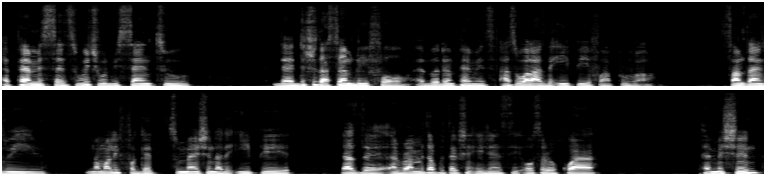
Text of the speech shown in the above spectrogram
a permit set which would be sent to the district assembly for a building permit as well as the EPA for approval. Sometimes we normally forget to mention that the EPA, that's the Environmental Protection Agency, also require permission.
